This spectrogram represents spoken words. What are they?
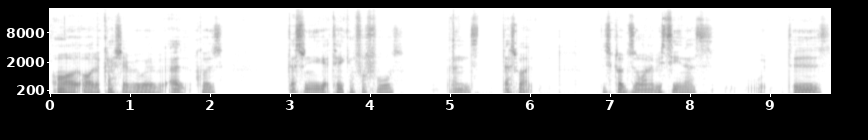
all all the cash everywhere because uh, that's when you get taken for fools, and that's what this club doesn't want to be seen as. There's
